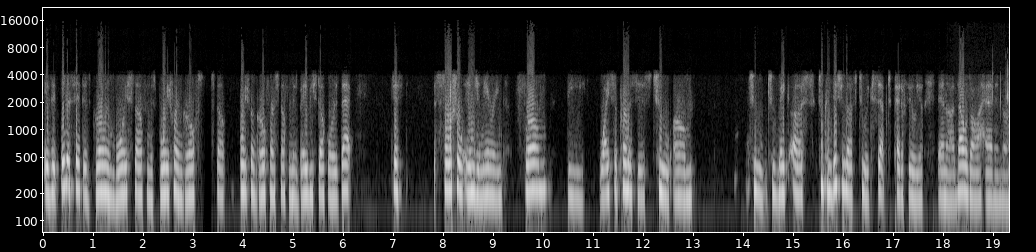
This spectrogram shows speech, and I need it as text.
is it innocent this girl and boy stuff and this boyfriend girl stuff, boyfriend girlfriend stuff and this baby stuff, or is that just social engineering from the white supremacists to um, to to make us to condition us to accept pedophilia. And uh, that was all I had. And uh,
